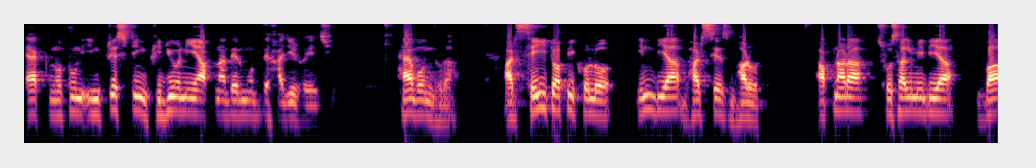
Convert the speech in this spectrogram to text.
এক নতুন ইন্টারেস্টিং ভিডিও নিয়ে আপনাদের মধ্যে হাজির হয়েছি। হ্যাঁ বন্ধুরা, আর সেই টপিক হলো ইন্ডিয়া ভার্সেস ভারত। আপনারা সোশ্যাল মিডিয়া বা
